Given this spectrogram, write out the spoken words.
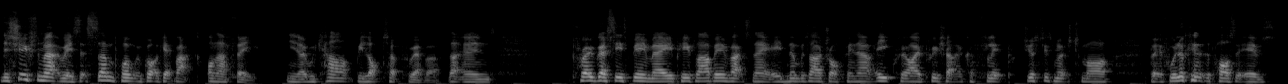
the truth of the matter is, at some point we've got to get back on our feet. You know, we can't be locked up forever. That and progress is being made. People are being vaccinated. Numbers are dropping out. Equally, I appreciate that could flip just as much tomorrow. But if we're looking at the positives,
